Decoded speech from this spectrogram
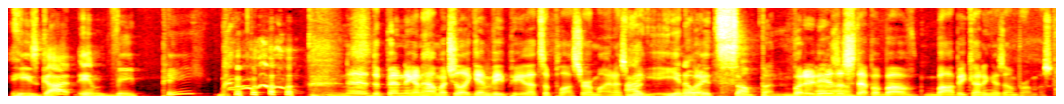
He's got MVP. Nah, depending on how much you like MVP, that's a plus or a minus. But, I, you know, but, it's something. but it is a step above Bobby cutting his own promos.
